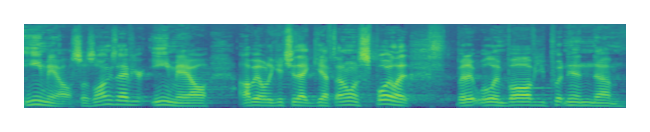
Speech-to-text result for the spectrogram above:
email. So, as long as I have your email, I'll be able to get you that gift. I don't want to spoil it, but it will involve you putting in um,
